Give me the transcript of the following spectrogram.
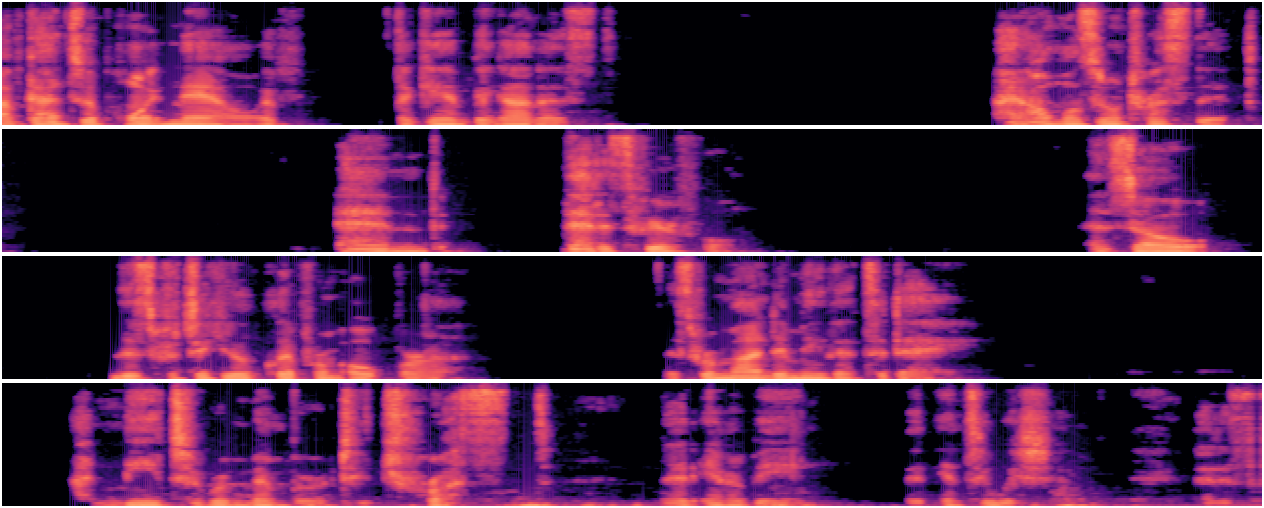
I've gotten to a point now, if again being honest, I almost don't trust it. And that is fearful. And so this particular clip from Oprah is reminding me that today I need to remember to trust that inner being, that intuition that is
